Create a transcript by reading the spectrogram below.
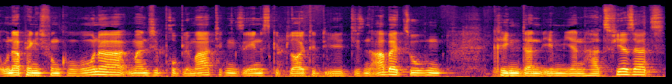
unabhängig von Corona manche Problematiken sehen, es gibt Leute, die diesen Arbeit suchen, kriegen dann eben ihren Hartz-IV-Satz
